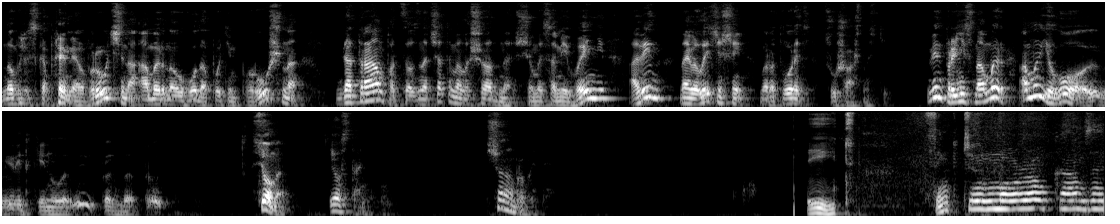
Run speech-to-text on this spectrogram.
Нобелівська премія вручена, а мирна угода потім порушена, для Трампа це означатиме лише одне, що ми самі винні, а він найвеличніший миротворець сушашності. Він приніс нам мир, а ми його е, відкинули. І, би, ну. Сьоме. І останнє. Що нам робити? Eat. Think tomorrow comes, I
